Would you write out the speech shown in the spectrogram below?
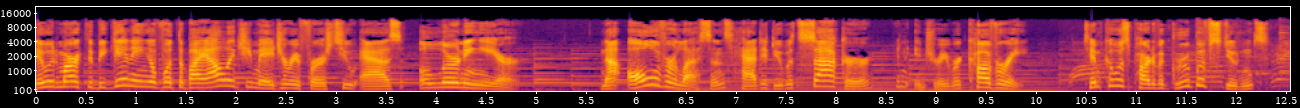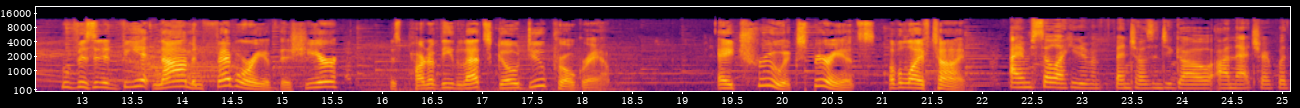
It would mark the beginning of what the biology major refers to as a learning year. Not all of her lessons had to do with soccer and injury recovery. Timko was part of a group of students who visited Vietnam in February of this year as part of the Let's Go Do program. A true experience of a lifetime. I'm so lucky to have been chosen to go on that trip with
